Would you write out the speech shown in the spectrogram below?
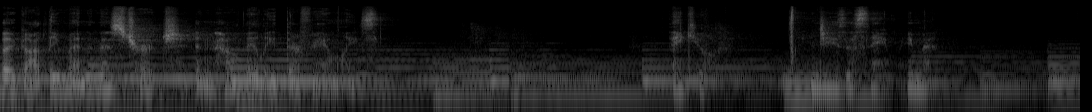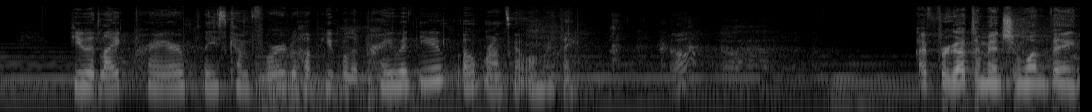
the godly men in this church and how they lead their families. In Jesus' name, amen. If you would like prayer, please come forward. We'll help people to pray with you. Oh, Ron's got one more thing. I forgot to mention one thing.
